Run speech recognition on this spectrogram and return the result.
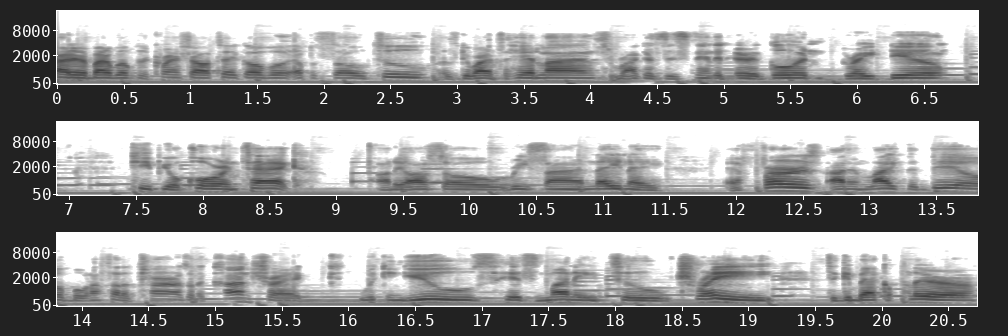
All right, everybody, welcome to the Crenshaw Takeover, episode two. Let's get right into headlines. Rockets extended Eric Gordon, great deal. Keep your core intact. Uh, they also re-signed Nene. At first, I didn't like the deal, but when I saw the terms of the contract, we can use his money to trade to get back a player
